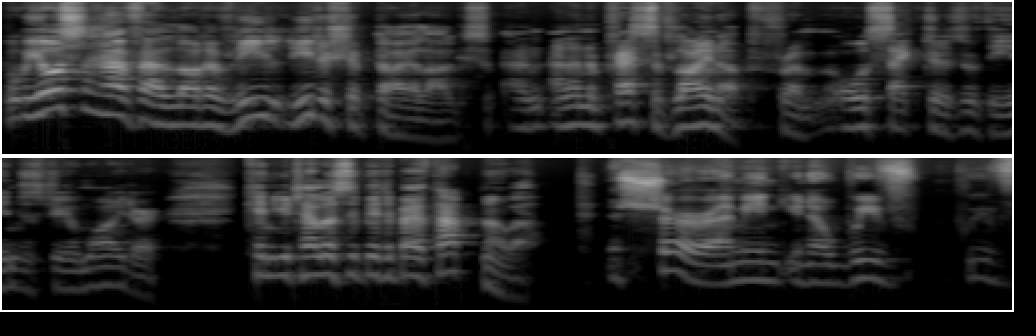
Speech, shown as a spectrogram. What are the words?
But we also have a lot of le- leadership dialogues and, and, an impressive lineup from all sectors of the industry and wider. Can you tell us a bit about that, Noah? Sure. I mean, you know, we've we've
